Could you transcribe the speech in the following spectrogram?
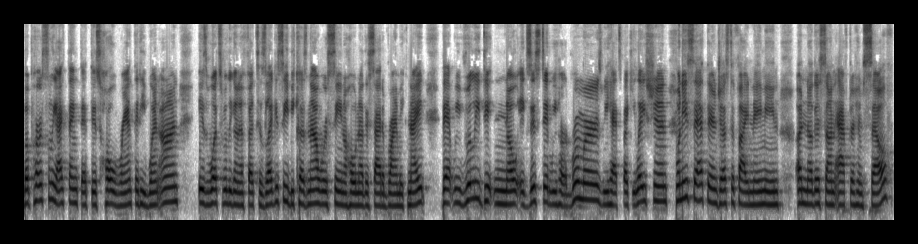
but personally i think that this whole rant that he went on is what's really going to affect his legacy because now we're seeing a whole nother side of Brian McKnight that we really didn't know existed. We heard rumors, we had speculation. When he sat there and justified naming another son after himself,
